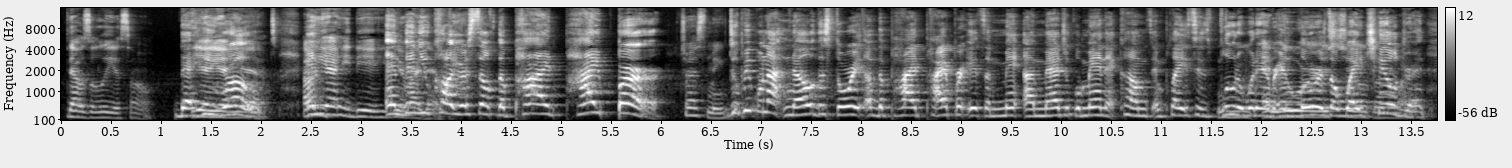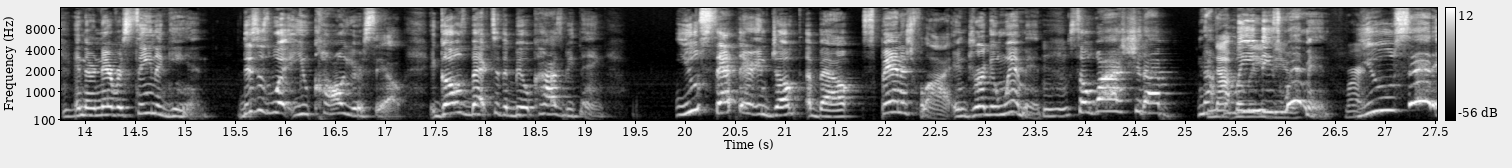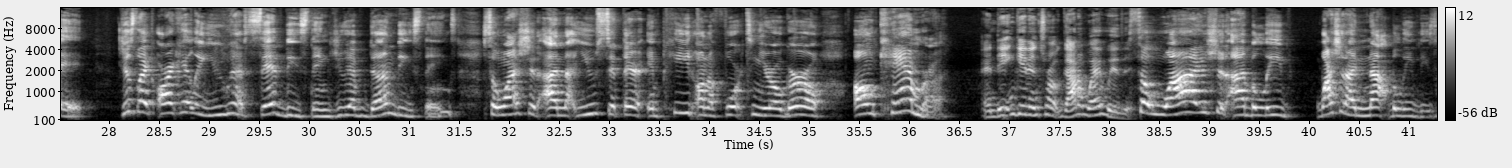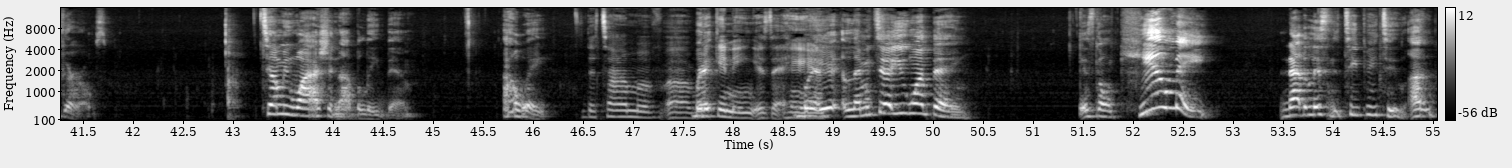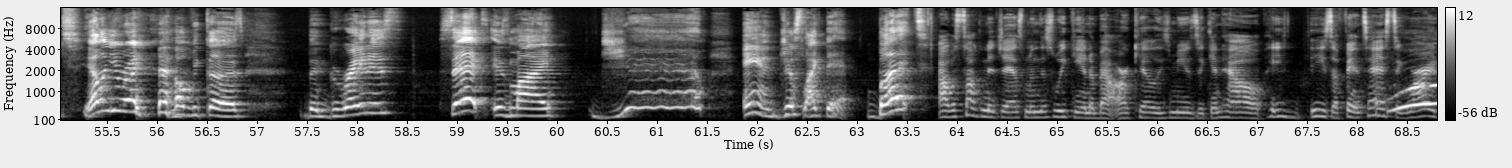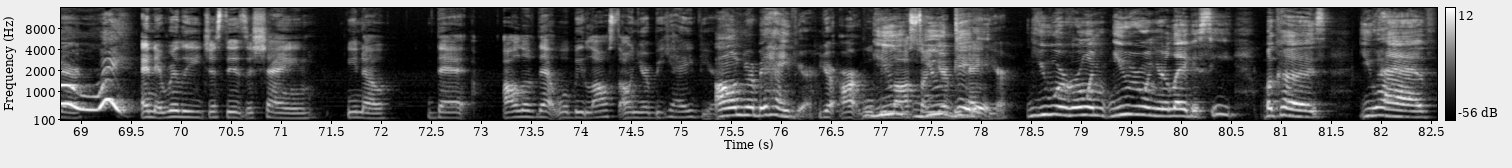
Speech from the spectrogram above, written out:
that was Aaliyah's song. that he wrote. Oh And- yeah, he did. He and did then you that. call yourself the Pied Piper. Trust me. Do people not know the story of the Pied Piper? It's a, ma- a magical man that comes and plays his flute or whatever Mm-hmm. And and, lures lures away children. children, and they're never seen again. This is what you call yourself. It goes back to the Bill Cosby thing. You sat there and joked about Spanish fly and drugging women. So why should I not, Mm-hmm. Not believe, believe these you. women? Right. You said it. Just like R. Kelly, you have said these things, you have done these things. So why should I not? You sit there and impede on a 14 year old girl on camera. and didn't get in trouble. Got away with it. So why should I believe? Why should I not believe these girls? Tell me why I should not believe them. I'll wait. The time of uh, reckoning is at hand. But it, let me tell you one thing. It's gonna kill me not to listen to TP2. I'm telling you right now because the greatest sex is my jam. And just like that. But I was talking to Jasmine this weekend about R. Kelly's music and how he he's a fantastic writer, woo-wee. and it really just is a shame, you know, that all of that will be lost on your behavior. on your behavior. your art will be lost on your did behavior. It. You were ruin you ruin your legacy because you have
